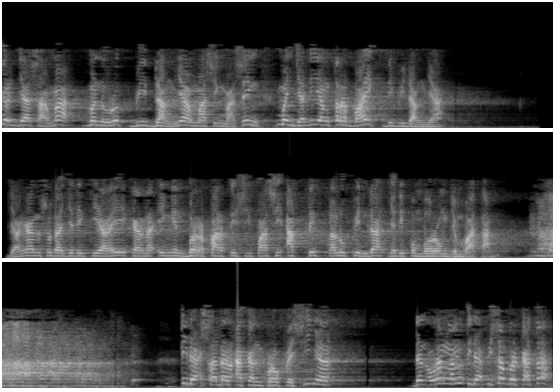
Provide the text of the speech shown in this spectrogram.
kerjasama menurut bidangnya masing-masing menjadi yang terbaik di bidangnya. Jangan sudah jadi kiai karena ingin berpartisipasi aktif lalu pindah jadi pemborong jembatan. Tidak sadar akan profesinya dan orang lalu tidak bisa berkata,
